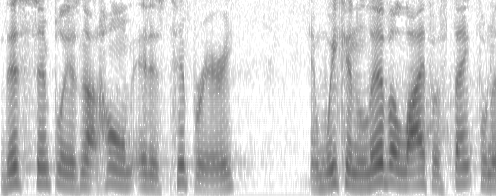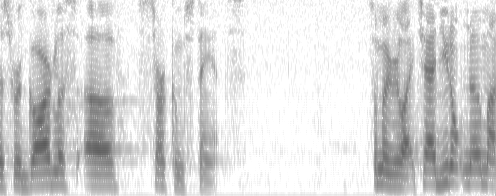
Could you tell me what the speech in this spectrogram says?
This simply is not home, it is temporary, and we can live a life of thankfulness regardless of circumstance. Some of you are like, Chad, you don't know my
